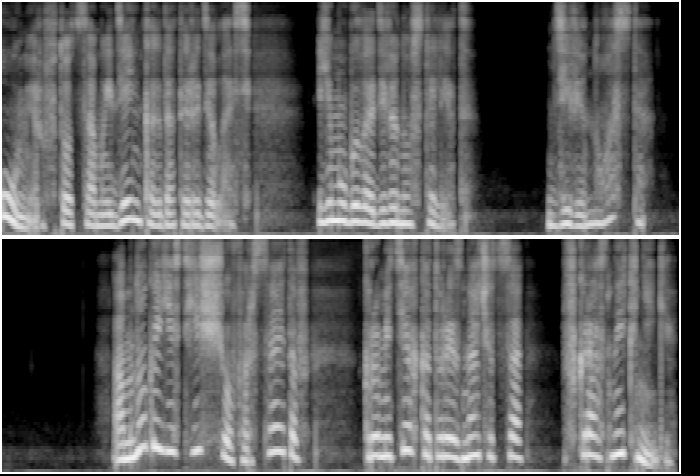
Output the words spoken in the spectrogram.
умер в тот самый день, когда ты родилась. Ему было 90 лет. 90? А много есть еще форсайтов, кроме тех, которые значатся в Красной книге?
